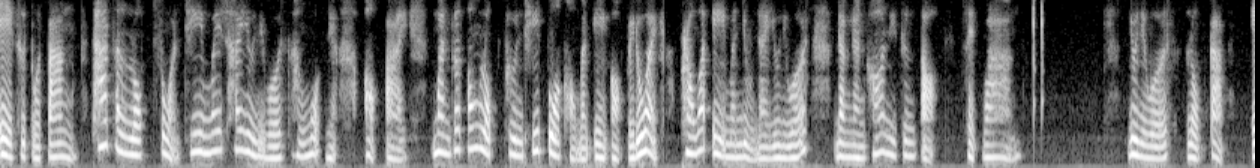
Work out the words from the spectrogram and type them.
A คือตัวตั้ง ถ้าจะลบส่วนที่ไม่ใช่ universe ทั้งหมดเนี่ยออกไป มันก็ต้องลบพื้นที่ตัวของมันเองออกไปด้วย เพราะว่า A มันอยู่ใน universe ดังนั้นข้อนี้จึงตอบเสร็จว่าง universe ลบกับ A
